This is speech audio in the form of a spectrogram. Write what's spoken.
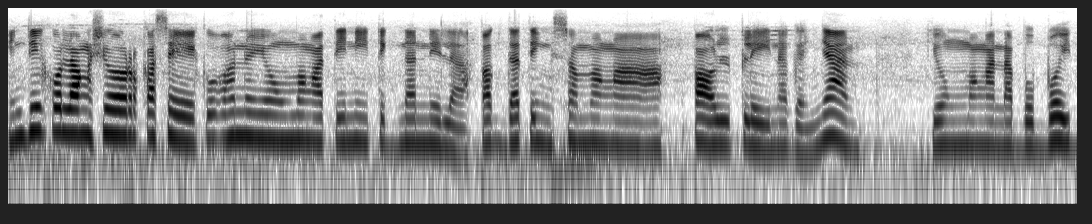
hindi ko lang sure kasi kung ano yung mga tinitignan nila pagdating sa mga foul play na ganyan yung mga naboboid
